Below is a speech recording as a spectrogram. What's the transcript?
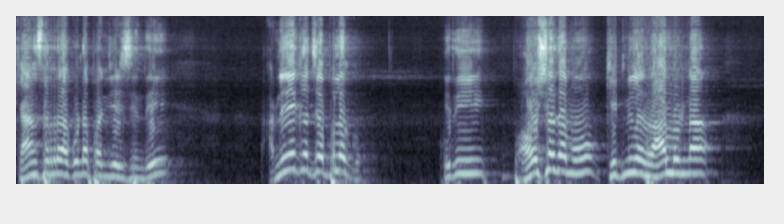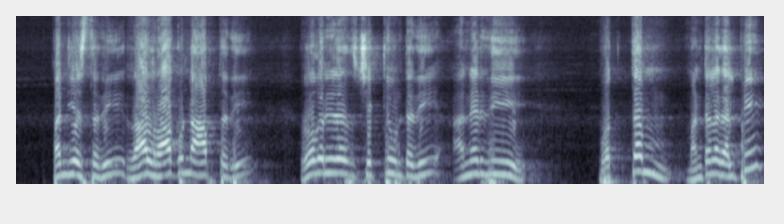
క్యాన్సర్ రాకుండా పనిచేసింది. అనేక జబ్బులకు ఇది ఔషధము కిడ్నీలో రాళ్ళున్నా పనిచేస్తుంది. రాళ్ళు రాకుండా ఆపుతుంది. రోగనిరోధక శక్తి ఉంటుంది. అనేది మొత్తం మంటలు కలిపి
